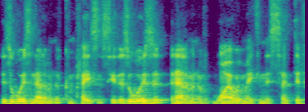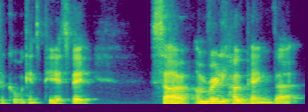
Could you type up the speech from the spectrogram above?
There's always an element of complacency. There's always an element of why are we making this so difficult against PSV. So I'm really hoping that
